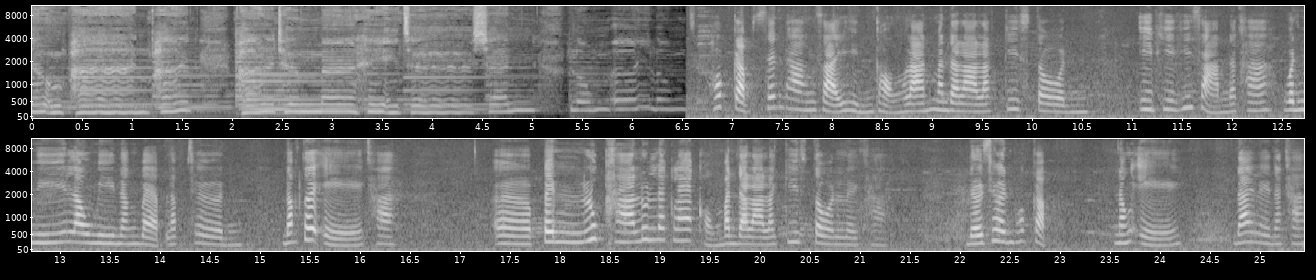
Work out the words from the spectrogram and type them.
เจ้าผ่านพัดพาเธอมาให้เจอฉันลมเอ้ยลมพบกับเส้นทางสายหินของร้านมันดาราลักกี้สโตน EP ที่ 3 นะคะ วันนี้เรามีนางแบบรับเชิญดรเอค่ะเอ่อเป็นลูกค้ารุ่นแรก ๆ ของบันดาราลักกี้สโตนเลยค่ะ เดี๋ยวเชิญพบกับน้องเอได้เลยนะคะ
